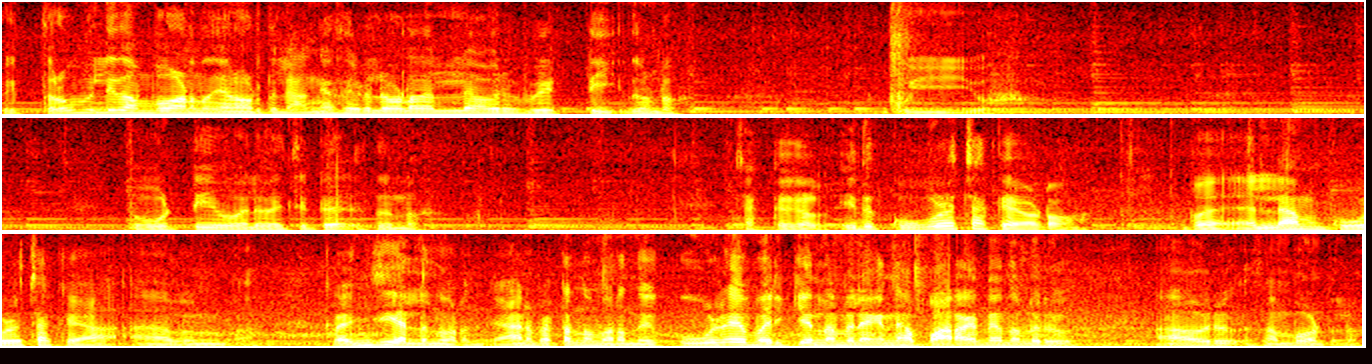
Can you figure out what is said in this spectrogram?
ഇത്രയും വലിയ സംഭവമാണെന്ന് ഞാൻ ഓർത്തില്ല. അങ്ങേ സൈഡിലുള്ളതെല്ലാം അവർ വെട്ടി. ഇതുണ്ടോ? ഉയ്യോ തോട്ടി പോലെ വെച്ചിട്ട് ഇതുണ്ടോ? ചക്കകൾ. ഇത് കൂഴച്ചക്ക കേട്ടോ. അപ്പോൾ എല്ലാം കൂഴച്ചക്കയാണ് അപ്പം ക്രഞ്ചി അല്ലെന്ന് പറഞ്ഞു. ഞാൻ പെട്ടെന്ന് പറഞ്ഞു കൂഴയും മരിക്കുകയും തമ്മിൽ എങ്ങനെയാ പറയുന്നതെന്നുള്ളൊരു ആ ഒരു സംഭവം ഉണ്ടല്ലോ.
